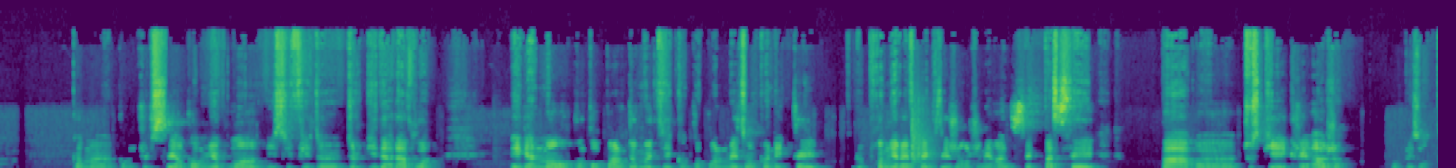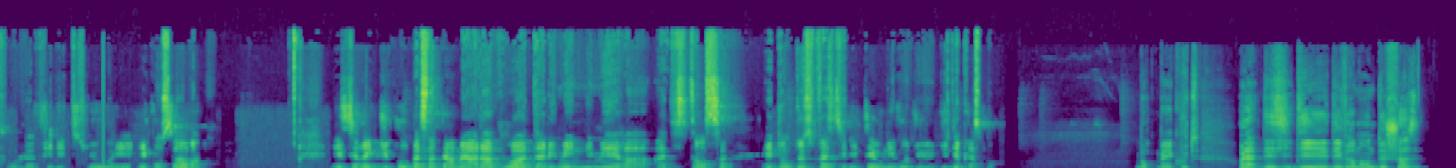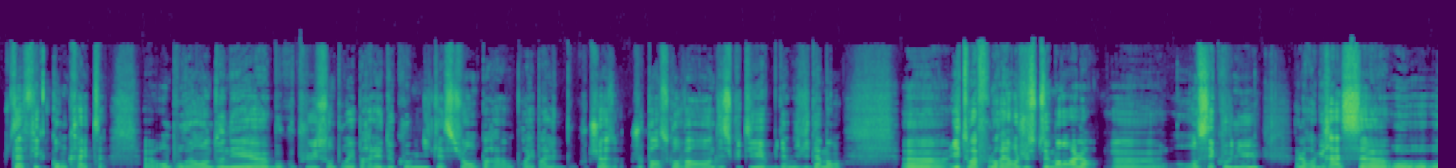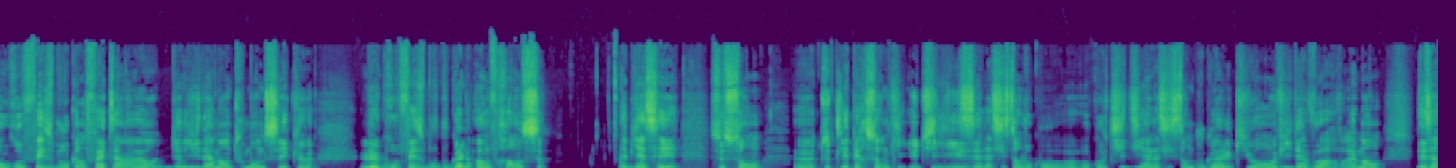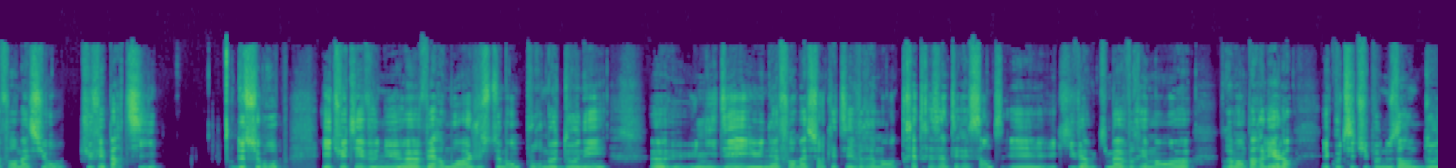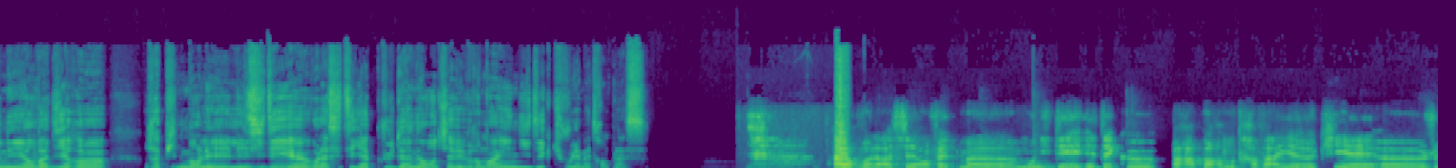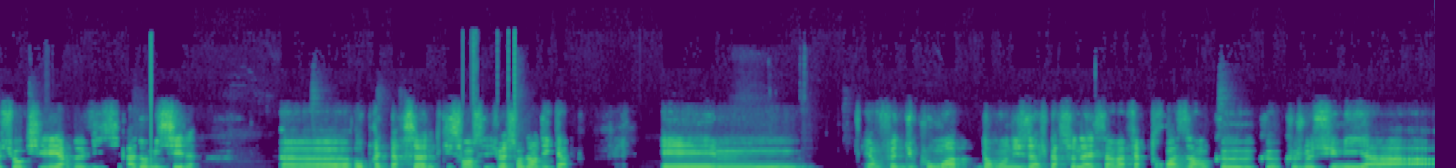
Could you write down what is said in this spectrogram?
comme, euh, comme tu le sais encore mieux que moi, il suffit de, le guider à la voix. Également, quand on parle domotique, quand on parle maison connectée, le premier réflexe des gens en général, c'est de passer par euh, tout ce qui est éclairage, donc les ampoules, Philips Hue et, consorts. Et c'est vrai que du coup, bah, ça permet à la voix d'allumer une lumière à, distance et donc de se faciliter au niveau du, déplacement. Bon, bah écoute, voilà, des, vraiment deux choses tout à fait concrète. Euh, on pourrait en donner euh, beaucoup plus, on pourrait parler de communication, on pourrait parler de beaucoup de choses. Je pense qu'on va en discuter, bien évidemment. Euh, et toi, Florian, justement, alors, on s'est connus, alors grâce au, groupe Facebook, en fait. Hein, bien évidemment, tout le monde sait que le groupe Facebook Google Home France, eh bien, c'est, ce sont euh, toutes les personnes qui utilisent l'assistant vocal au, quotidien, l'assistant Google, qui ont envie d'avoir vraiment des informations. Tu fais partie de ce groupe et tu étais venu euh, vers moi justement pour me donner euh, une idée et une information qui était vraiment très très intéressante et, qui, qui m'a vraiment vraiment parlé. Alors, écoute, si tu peux nous en donner, on va dire rapidement les, les idées. voilà, c'était il y a plus d'un an. Tu avais vraiment une idée que tu voulais mettre en place. Alors voilà, c'est en fait mon idée était que par rapport à mon travail, euh, qui est, euh, je suis auxiliaire de vie à domicile euh, auprès de personnes qui sont en situation de handicap. Et, hum, et, en fait, du coup, moi, dans mon usage personnel, ça va faire trois ans que, que, je me suis mis à,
